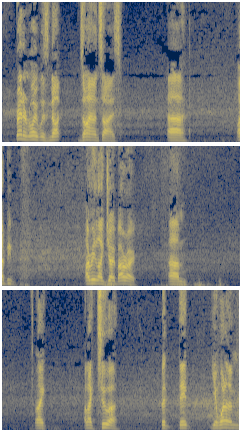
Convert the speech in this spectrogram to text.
Brandon Roy was not Zion size. Uh, I'd be, I really like Joe Burrow. Um, like, I like Tua, but they, yeah, one of them,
